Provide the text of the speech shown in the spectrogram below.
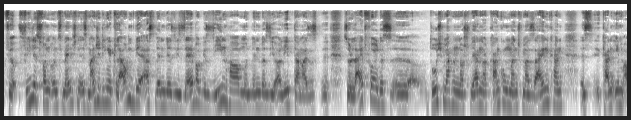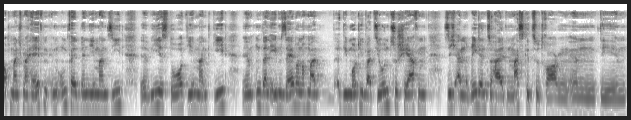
für vieles von uns Menschen ist, manche Dinge glauben wir erst, wenn wir sie selber gesehen haben und wenn wir sie erlebt haben. Also es, äh, so leidvoll das äh, Durchmachen einer schweren Erkrankung manchmal sein kann, es kann eben auch manchmal helfen im Umfeld, wenn jemand sieht, äh, wie es dort jemand geht, äh, um dann eben selber nochmal die Motivation zu schärfen, sich an Regeln zu halten, Maske zu tragen, ähm, die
